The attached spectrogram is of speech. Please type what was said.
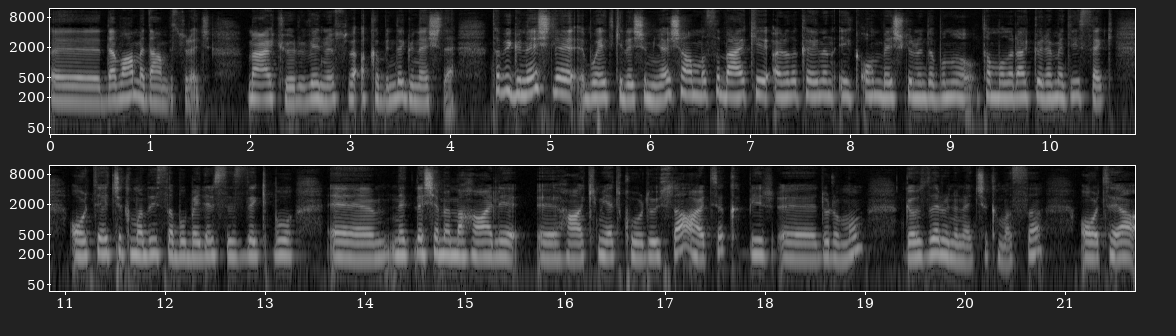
e, devam eden bir süreç. Merkür, Venüs ve akabinde Güneş'le. Tabi Güneş'le bu etkileşim yaşanması belki Aralık ayının ilk 15 gününde bunu tam olarak göremediysek, ortaya çıkmadıysa bu belirsizlik, bu e, netleşememe hali e, hakimiyet kurduysa artık bir e, durumun gözler önüne çıkması, ortaya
